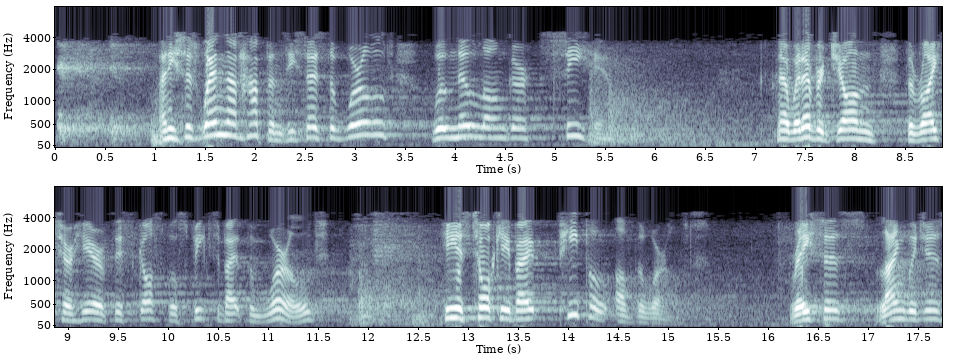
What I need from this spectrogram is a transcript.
And he says, when that happens, he says, the world will no longer see him. Now, whenever John, the writer here of this gospel, speaks about the world, he is talking about people of the world races, languages,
